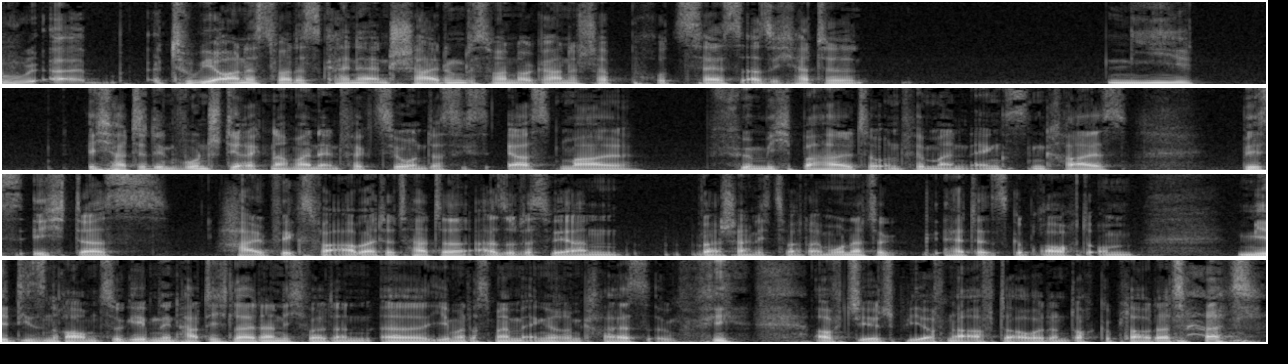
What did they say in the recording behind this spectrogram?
Du, äh, to be honest, war das keine Entscheidung, das war ein organischer Prozess. Also ich hatte nie, ich hatte den Wunsch direkt nach meiner Infektion, dass ich es erstmal für mich behalte und für meinen engsten Kreis, bis ich das halbwegs verarbeitet hatte. Also das wären wahrscheinlich zwei, drei Monate hätte es gebraucht, um mir diesen Raum zu geben. Den hatte ich leider nicht, weil dann äh, jemand aus meinem engeren Kreis irgendwie auf GHB auf einer After Hour dann doch geplaudert hat.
